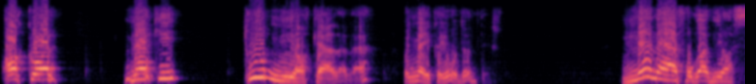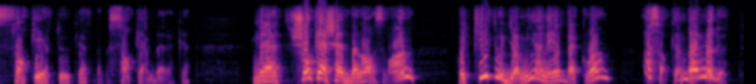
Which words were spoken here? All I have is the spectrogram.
akkor neki tudnia kellene hogy melyik a jó döntés nem elfogadni a szakértőket meg a szakembereket mert sok esetben az van hogy ki tudja milyen érdek van a szakember mögött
